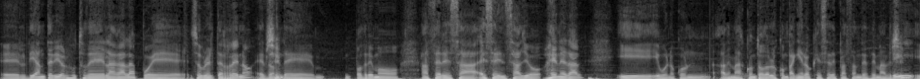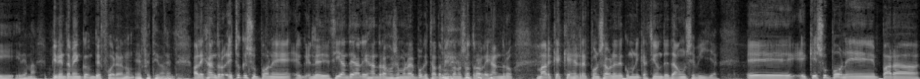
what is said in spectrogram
el día anterior justo de la gala, pues sobre el terreno es donde podremos hacer ese ensayo general y, bueno, con además con todos los compañeros que se desplazan desde Madrid y, demás. Vienen también de fuera, ¿no? Efectivamente. Alejandro, ¿esto que supone? Eh, le decía antes a Alejandro a José Manuel, porque está también con nosotros Alejandro Márquez, que es el responsable de comunicación de Down Sevilla. Eh, ¿Qué supone para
